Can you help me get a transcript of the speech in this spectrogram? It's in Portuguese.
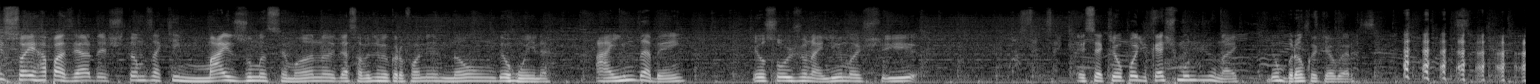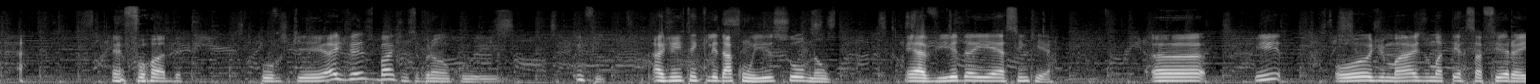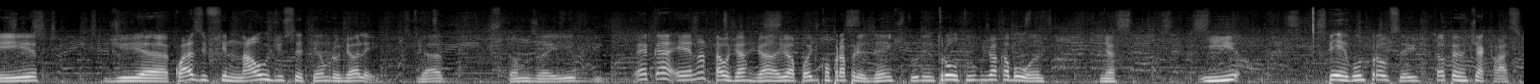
Isso aí, rapaziada. Estamos aqui mais uma semana e dessa vez o microfone não deu ruim, né? Ainda bem. Eu sou o Junai Limas e esse aqui é o podcast Mundo Junai. Deu um branco aqui agora. é foda. Porque às vezes bate esse branco e. Enfim. A gente tem que lidar com isso ou não. É a vida e é assim que é. Uh, e hoje mais uma terça-feira aí. Dia quase final de setembro, já olha aí. Já estamos aí. É, é Natal já, já, já pode comprar presente, tudo. Entrou outubro já acabou o ano. Né? E pergunto pra vocês, aquela perguntinha clássica.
